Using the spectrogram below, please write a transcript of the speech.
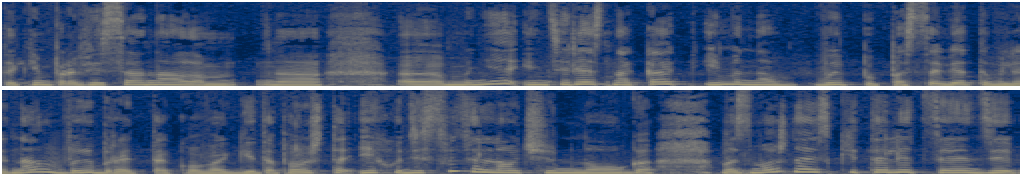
таким профессионалом. Э, э, мне интересно, как именно вы бы посоветовали нам выбрать такого гида, потому что их действительно очень много. Возможно, есть какие-то лицензии,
